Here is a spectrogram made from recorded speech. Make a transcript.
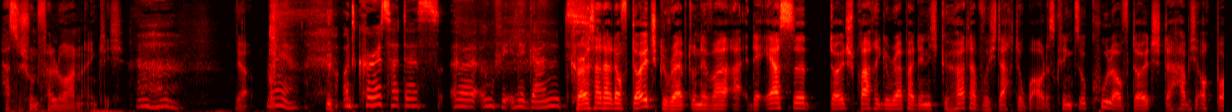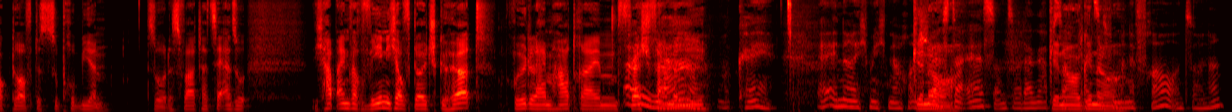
hast du schon verloren eigentlich. Aha. Ja. Naja. Und Curse hat das äh, irgendwie elegant. Curse hat halt auf Deutsch gerappt und er war der erste deutschsprachige Rapper, den ich gehört habe, wo ich dachte, wow, das klingt so cool auf Deutsch, da habe ich auch Bock drauf, das zu probieren. So, das war tatsächlich, also ich habe einfach wenig auf Deutsch gehört. Rödelheim, Hartreim, Fresh ah, Family. Ja, okay. Erinnere ich mich noch. Und Genau. Schwester S und so. Da gab es Genau, auch plötzlich genau. immer eine Frau und so, ne?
